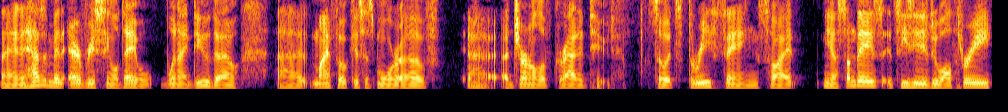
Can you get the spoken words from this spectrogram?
and it hasn't been every single day, but when I do though, uh, my focus is more of uh, a journal of gratitude. So it's three things. So I, you know, some days it's easy to do all three.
